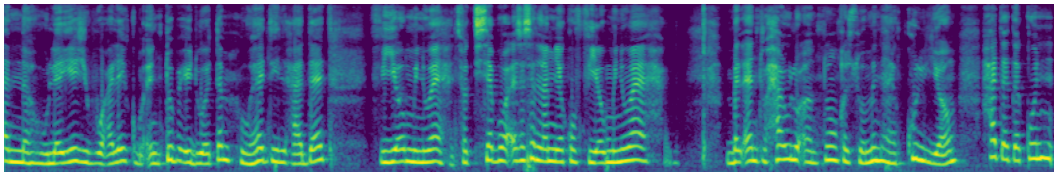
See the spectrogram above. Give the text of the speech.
أنه لا يجب عليكم أن تبعدوا وتمحوا هذه العادات في يوم واحد فاكتسابها أساسا لم يكن في يوم واحد بل أن تحاولوا أن تنقصوا منها كل يوم حتى تكون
